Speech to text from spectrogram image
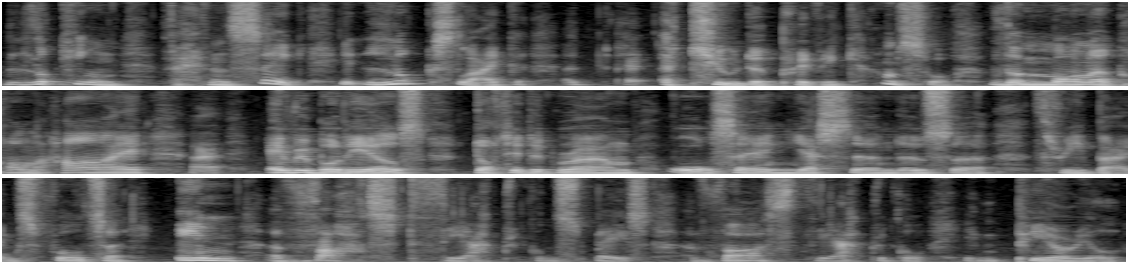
looking for heaven's sake. It looks like a, a, a Tudor Privy Council, the monarch on high, uh, everybody else dotted around, all saying yes sir, no sir, three bags full sir in a vast theatrical space, a vast theatrical imperial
